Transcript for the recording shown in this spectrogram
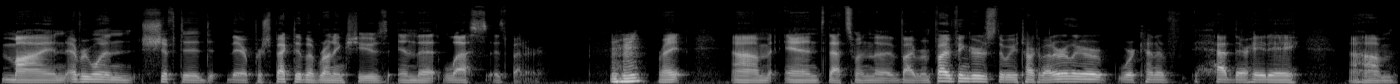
mind, everyone shifted their perspective of running shoes in that less is better. Mm-hmm. Right? Um, and that's when the Vibram Five Fingers that we talked about earlier were kind of had their heyday. Um,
